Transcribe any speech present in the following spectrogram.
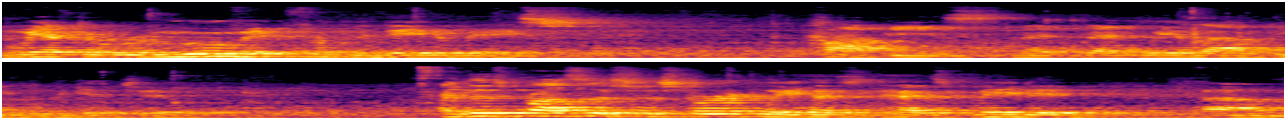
and we have to remove it from the database copies that, that we allow people to get to. And this process historically has, has made it um,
